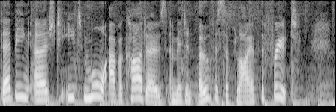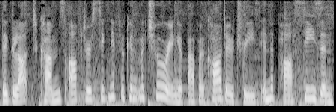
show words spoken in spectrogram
they're being urged to eat more avocados amid an oversupply of the fruit. The glut comes after a significant maturing of avocado trees in the past season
